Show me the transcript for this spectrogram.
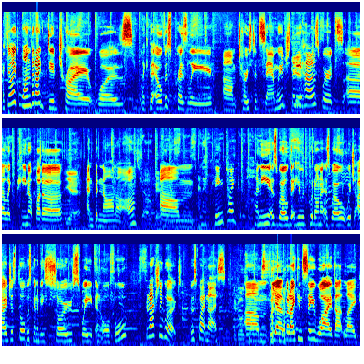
I feel like one that I did try was like the Elvis Presley um, toasted sandwich that Yeah. he has, where it's uh, like peanut butter Yeah. and banana. Okay. Um, and I think like honey as well that he would put on it as well, which I just thought was going to be so sweet and awful. But it actually worked. It was quite nice. It was um, nice. yeah, but I can see why that like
